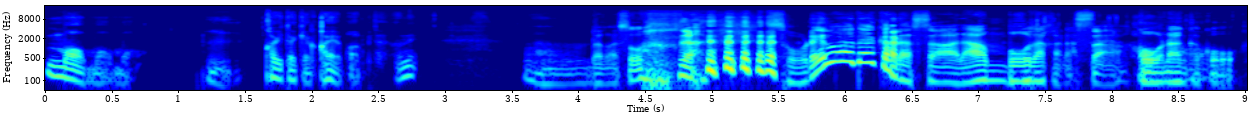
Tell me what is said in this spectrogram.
まあまあまあ。うん。買いたきゃ買えば、みたいなね。うん、だからそう、それはだからさ、乱暴だからさ、こうなんかこう、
